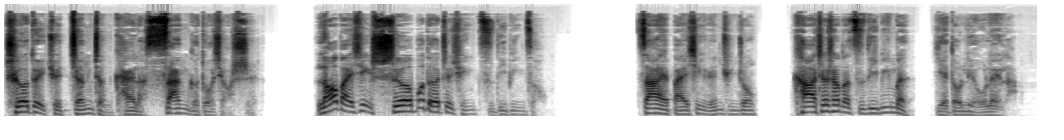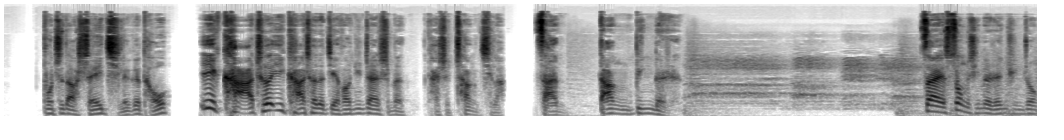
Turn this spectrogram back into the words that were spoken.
车队却整整开了三个多小时。老百姓舍不得这群子弟兵走，在百姓人群中，卡车上的子弟兵们也都流泪了。不知道谁起了个头，一卡车一卡车的解放军战士们开始唱起了《咱当兵的人》。在送行的人群中，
